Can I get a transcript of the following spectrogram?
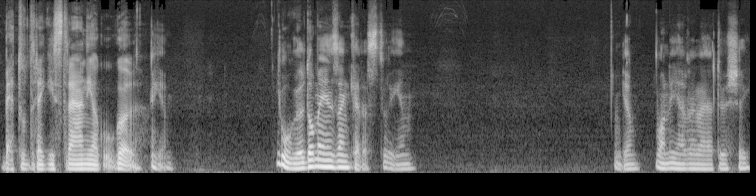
be tud regisztrálni a Google. Igen. Google domainzen keresztül, igen. Igen, van ilyenre lehetőség.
